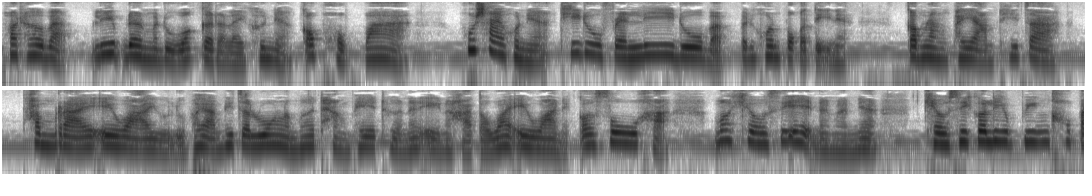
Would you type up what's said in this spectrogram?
พอเธอแบบรีบเดินมาดูว่าเกิดอะไรขึ้นเนี่ย ก็พบว่าผู้ชายคนเนี้ยที่ดู friendly ดูแบบเป็นคนปกติเนี่ยกำลังพยายามที่จะทำร้ายเอวาอยู่หรือพยายามที่จะล่วงละเมิดทางเพศเธอนั่นเองนะคะ แต่ว่าเอวาเนี่ยก็สู้ค่ะ เมื่อเคลซี่เห็นดังนั้นเนี่ย เคลซี่ก็รีบวิ่งเข้าไป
